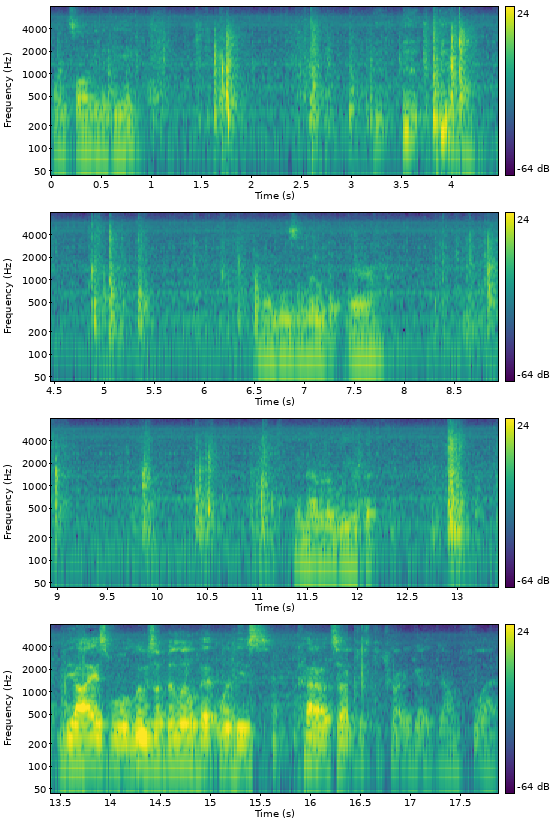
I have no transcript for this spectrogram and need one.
where it's all going to be. I'm going to lose a little bit there. Inevitably a bit. The eyes will lose up a little bit where these cutouts are just to try to get it down flat.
